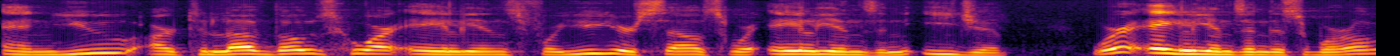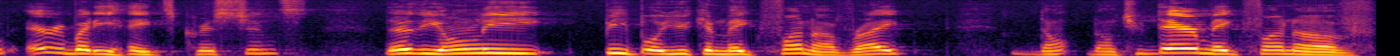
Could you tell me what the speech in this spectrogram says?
And you are to love those who are aliens, for you yourselves were aliens in Egypt. We're aliens in this world. Everybody hates Christians. They're the only people you can make fun of, right? Don't, don't you dare make fun of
